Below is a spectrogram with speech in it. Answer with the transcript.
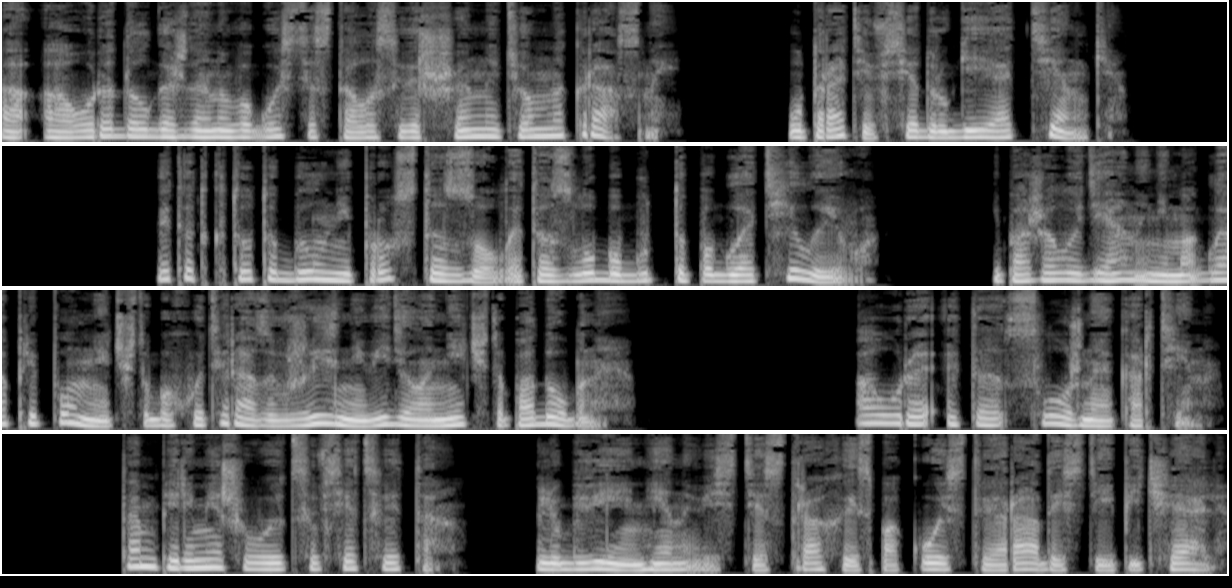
А аура долгожданного гостя стала совершенно темно-красной, утратив все другие оттенки. Этот кто-то был не просто зол, эта злоба будто поглотила его. И, пожалуй, Диана не могла припомнить, чтобы хоть раз в жизни видела нечто подобное. Аура — это сложная картина. Там перемешиваются все цвета, любви и ненависти, страха и спокойствия, радости и печали.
